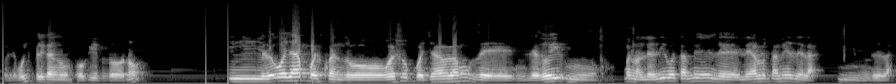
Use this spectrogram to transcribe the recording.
pues le voy explicando un poquito, ¿no? Y luego ya, pues cuando eso, pues ya hablamos de, le doy, mm, bueno, le digo también, le, hablo también de, de las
